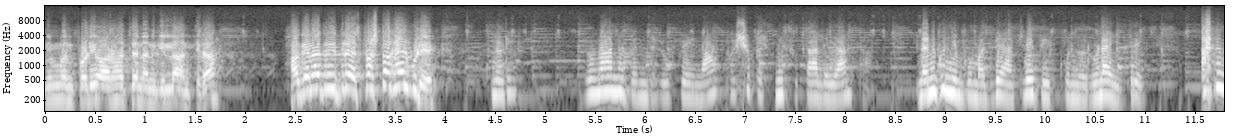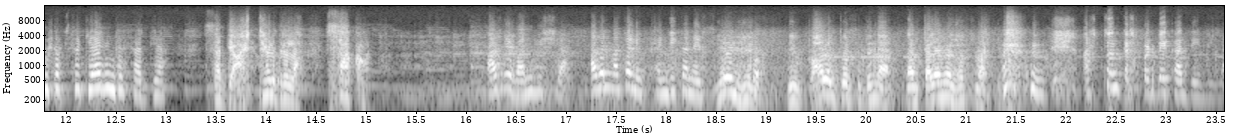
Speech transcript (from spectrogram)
ನಿಮ್ಮನ್ ಪಡೆಯೋ ಅರ್ಹತೆ ನನಗಿಲ್ಲ ಅಂತೀರಾ? ಹಾಗೇನಾದ್ರೂ ಇದ್ರೆ ಸ್ಪಷ್ಟವಾಗಿ ಹೇಳ್ಬಿಡಿ. ನೋಡಿ ಋಣಾನುಬಂಧ ರೂಪೇಣ ಪಶುಪತ್ನಿ ಸುತಾಲಯ ಅಂತ. ನನಗೂ ನಿಮ್ಗೂ ಮದ್ವೆ ಆಗ್ಲೇಬೇಕು ಅನ್ನೋ ಋಣ ಇದ್ರೆ ಅದನ್ನ ತಪ್ಸೋಕ್ ಯಾರಿಂದ ಸಾಧ್ಯ? ಸದ್ಯ ಅಷ್ಟು ಹೇಳಿದ್ರಲ್ಲ ಸಾಕು. ಆದ್ರೆ ಒಂದ್ ವಿಷಯ ಅದನ್ನ ಮಾತ್ರ ನೀವು ಖಂಡಿತ ಏನ್ ಹೇಳಿ ನೀವು ಕಾಲಲ್ಲಿ ತೋರಿಸಿದ್ದನ್ನ ನಾನು ತಲೆ ಮೇಲೆ ಹೊತ್ತು ಮಾಡ್ತೀನಿ. ಅಷ್ಟೊಂದು ಕಷ್ಟಪಡ್ಬೇಕಾದ್ದೇನಿಲ್ಲ.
